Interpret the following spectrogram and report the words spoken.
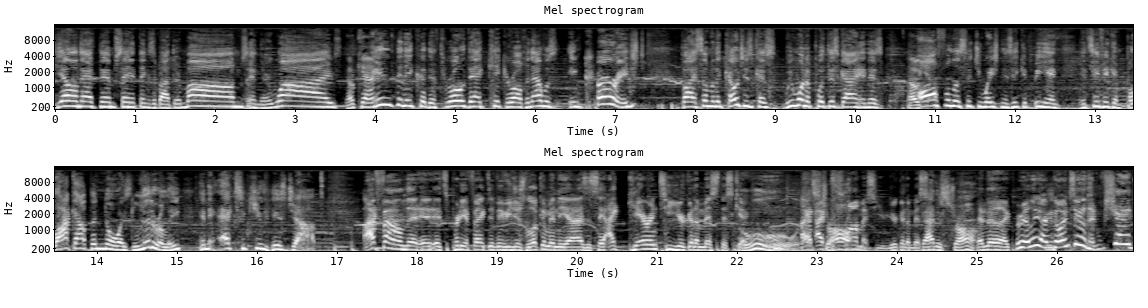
yelling at them, saying things about their moms and their wives. Okay. Anything they could to throw that kicker off. And that was encouraged by some of the coaches because we want to put this guy in as Okay. awful a situation as he can be in and see if he can block out the noise, literally, and execute his job. I found that it's pretty effective if you just look him in the eyes and say, "I guarantee you're going to miss this kick." Ooh, that's I, I strong. promise you, you're going to miss That it. is strong. And they're like, "Really? I'm going to." Then shake,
